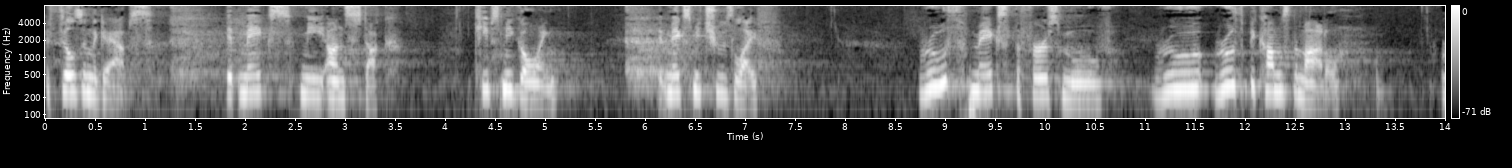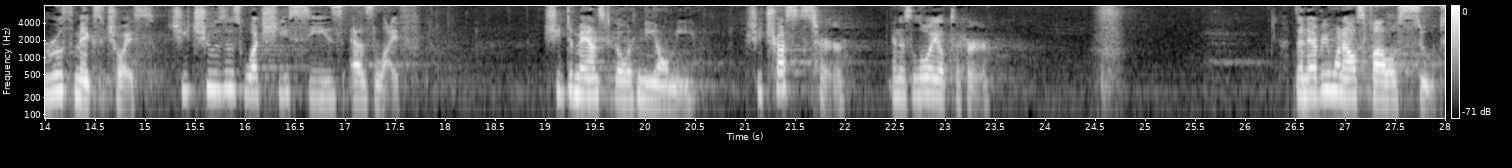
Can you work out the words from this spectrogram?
It fills in the gaps. It makes me unstuck, It keeps me going. It makes me choose life. Ruth makes the first move. Ruth becomes the model. Ruth makes a choice. She chooses what she sees as life. She demands to go with Naomi. She trusts her and is loyal to her. Then everyone else follows suit.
